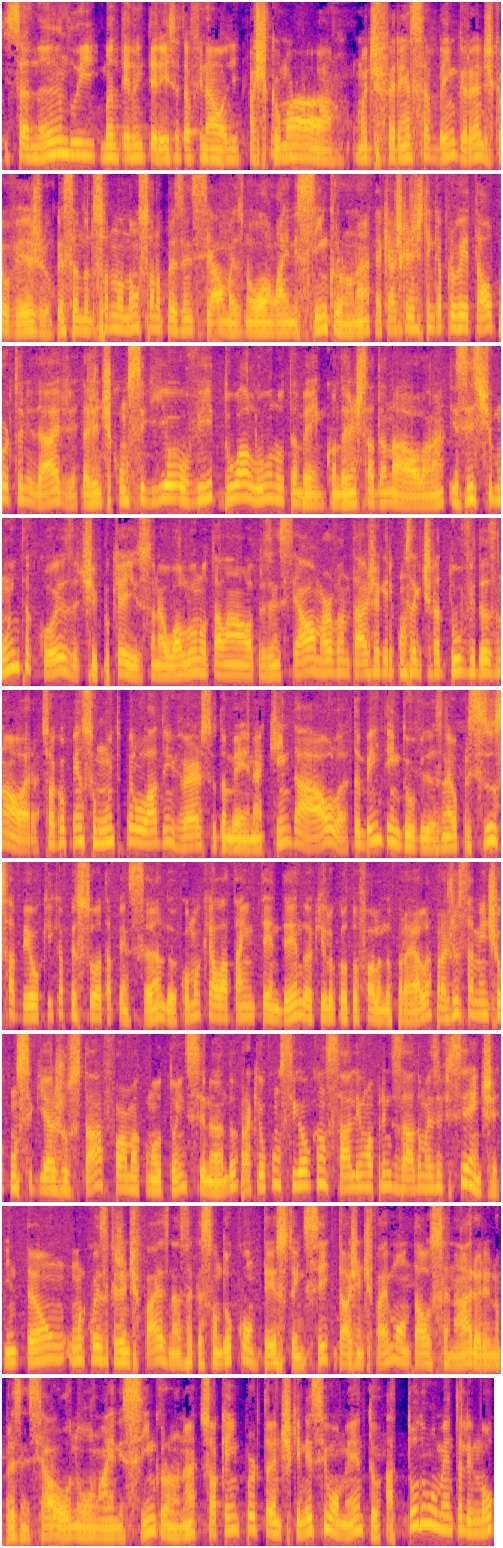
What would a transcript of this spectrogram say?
sanando e mantendo o interesse até o final ali. Acho que uma, uma diferença bem grande que eu vejo, pensando só no, não só no presencial, mas no online síncrono, né? É que acho que a gente tem que aproveitar a oportunidade da gente conseguir ouvir do aluno também, quando a gente está dando a aula, né? Existe muita coisa, tipo, que é isso, né? O aluno tá lá na aula presencial, a maior vantagem é que ele consegue tirar dúvidas na hora. Só que eu penso muito pelo lado inverso também, né? Quem dá aula também tem dúvidas, né? Eu preciso saber o que, que a pessoa tá pensando, como que ela tá entendendo aquilo que eu tô falando para ela, para justamente eu conseguir ajustar a forma como eu tô ensinando, para que eu consiga alcançar ali um aprendizado mais eficiente. Então, uma coisa que a gente faz nessa questão do contexto em si, então a gente vai montar o cenário ali no presencial ou no online síncrono, né? Só que é importante que nesse momento, a todo momento ali no,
